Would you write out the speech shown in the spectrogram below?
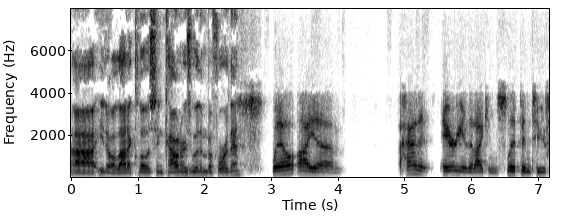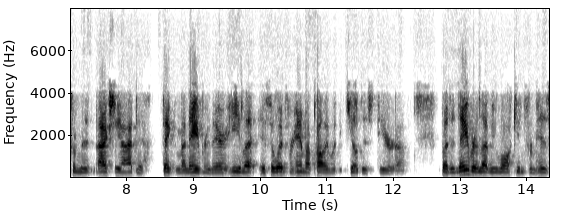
uh, you know, a lot of close encounters with him before then? Well, I um, I had an area that I can slip into from the. Actually, I had to thank my neighbor there. He let. If it went for him, I probably would have killed this deer. Uh, but the neighbor let me walk in from his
